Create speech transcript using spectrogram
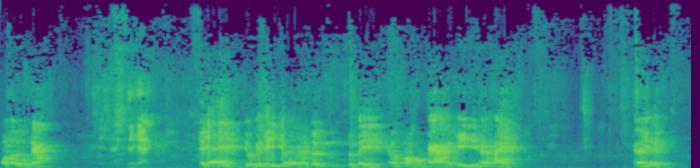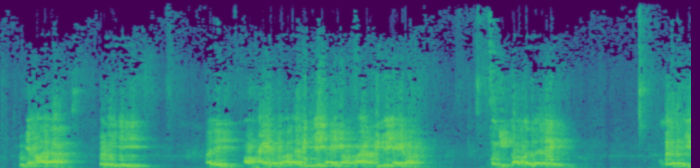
Bao tử lúc nào? Dạ dạ. Dày ví dụ cái chị vô trên bệnh viện ờ, còn một khám cái chị đi theo các thầy thầy nói chứ bệnh nhân hỏi là tôi bị gì? Ê, ông thầy nói là viêm dạ dày rồi các bạn nó viêm dạ dày rồi? Coi như coi tự lên đi biết dưới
